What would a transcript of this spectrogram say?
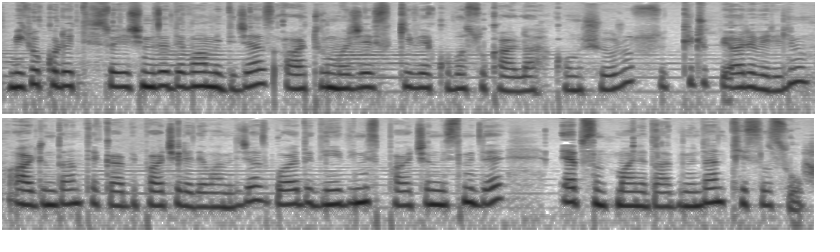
Mikro kolektif söyleşimize devam edeceğiz. Artur Majewski ve Kuba Sukar'la konuşuyoruz. Küçük bir ara verelim. Ardından tekrar bir parçayla devam edeceğiz. Bu arada dinlediğimiz parçanın ismi de Absent Minded albümünden Thistle Soup.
